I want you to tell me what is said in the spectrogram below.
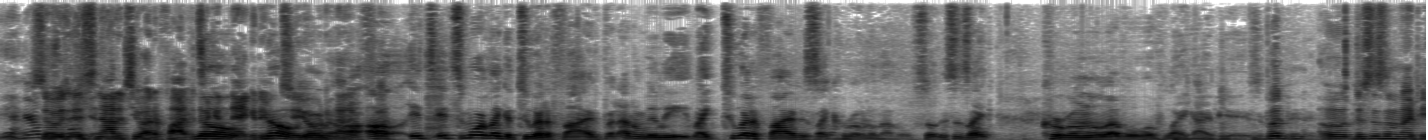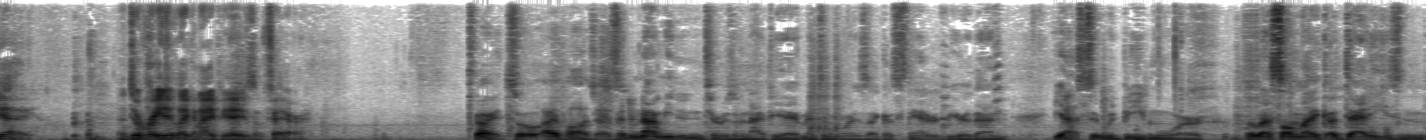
Yeah, Harold So doesn't it's, it's not a two out of five. It's no, like a negative no, two no, no. out of I'll, five. it's it's more of like a two out of five, but I don't really like two out of five is like Corona level. So this is like Corona level of like IPAs. In But opinion. uh, this isn't an IPA, and to rate it like an IPA isn't fair. All right, so I apologize. I did not mean it in terms of an IPA. I meant it more as like a standard beer. Then, yes, it would be more or less on like a daddy's and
